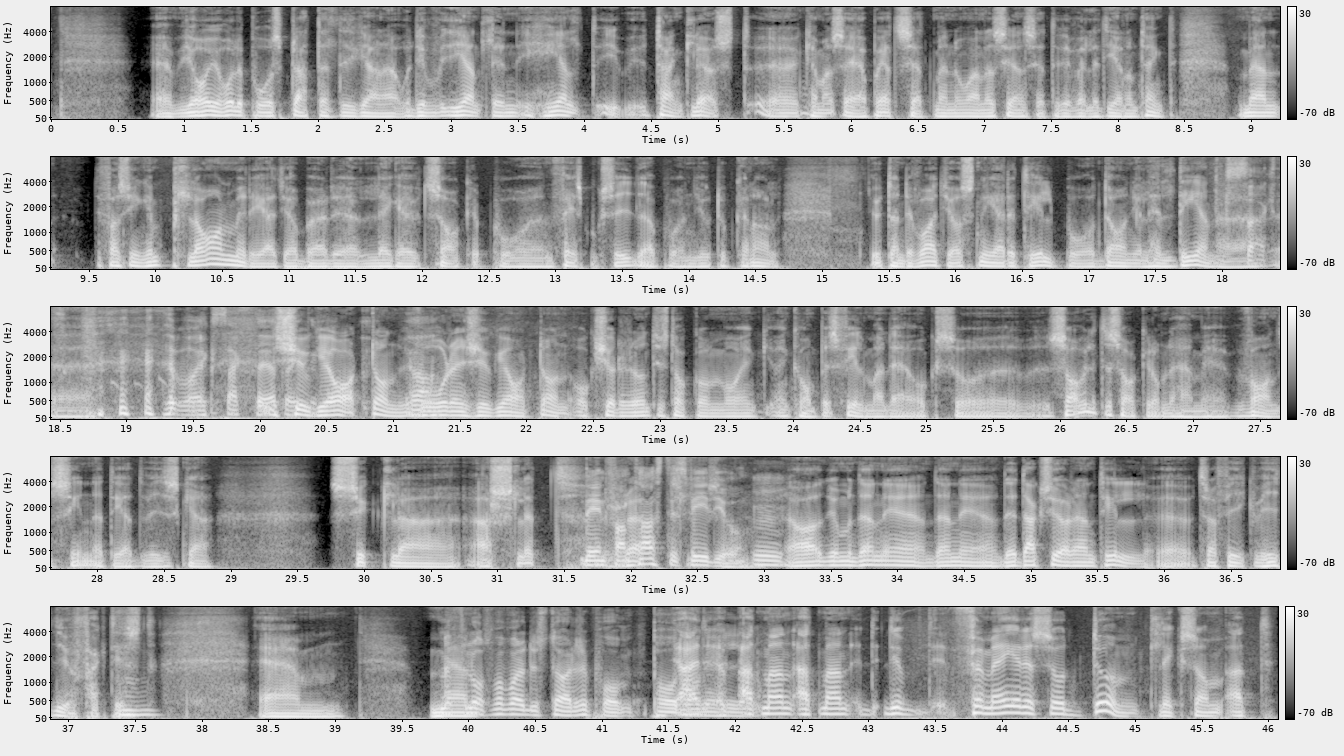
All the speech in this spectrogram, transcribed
Jag har ju hållit på och sprattat lite grann och det är egentligen helt tanklöst eh, kan man säga på ett sätt men å andra sidan sett är det väldigt genomtänkt. Men det fanns ju ingen plan med det att jag började lägga ut saker på en Facebook-sida, på en YouTube-kanal. Utan det var att jag snedde till på Daniel Heldén här. Exakt. eh, Det var exakt det jag tänkte. 2018, Ja. våren 2018 och körde runt i Stockholm och en, en kompis filmade och så eh, sa vi lite saker om det här med vansinnet i att vi ska cykla arslet. Det är en rött, fantastisk liksom. video. Mm. Ja, jo, men den är, den är, det är dags att göra en till eh, trafikvideo faktiskt. Ehm, Men förlåt, vad var det du störde dig på? på Ja, att man, att man, det- för mig är det så dumt liksom att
